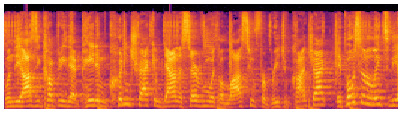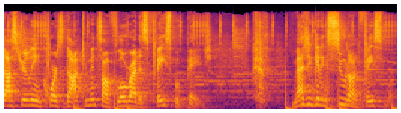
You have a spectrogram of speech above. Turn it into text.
When the Aussie company that paid him couldn't track him down to serve him with a lawsuit for breach of contract, they posted a link to the Australian court's documents on Flo Rida's Facebook page. Imagine getting sued on Facebook.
